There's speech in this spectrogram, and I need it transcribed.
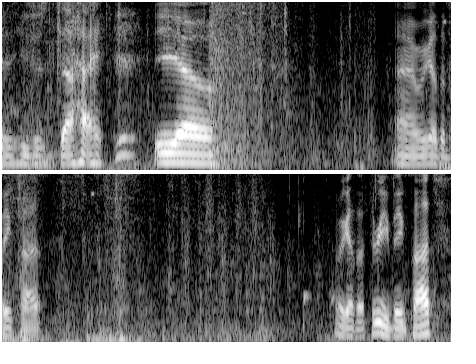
Did he just die. Yo. Alright, we got the big pot. We got the three big pots.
